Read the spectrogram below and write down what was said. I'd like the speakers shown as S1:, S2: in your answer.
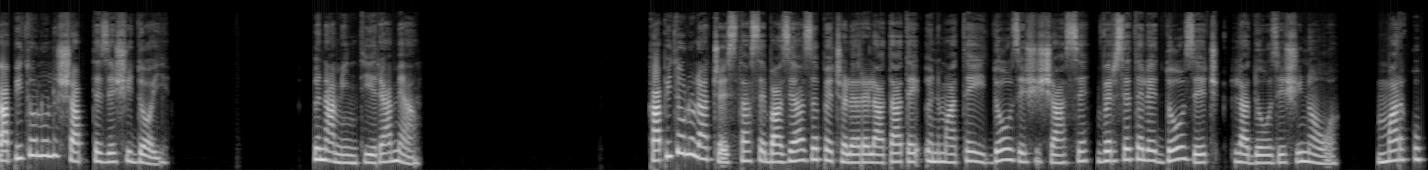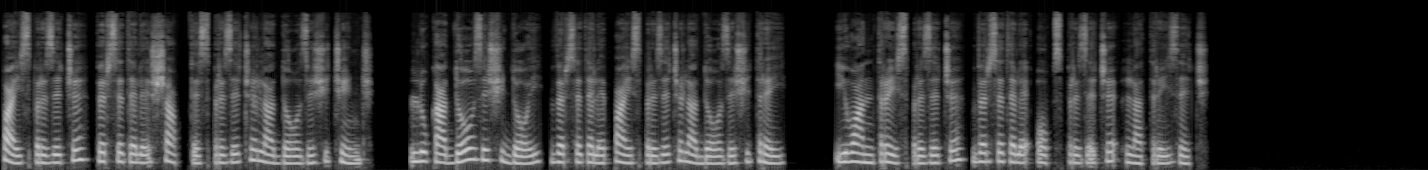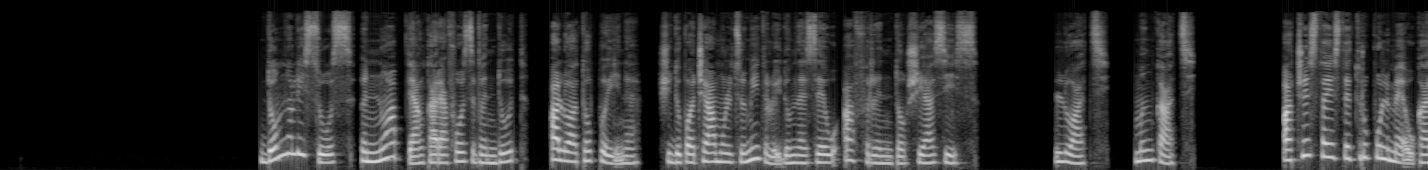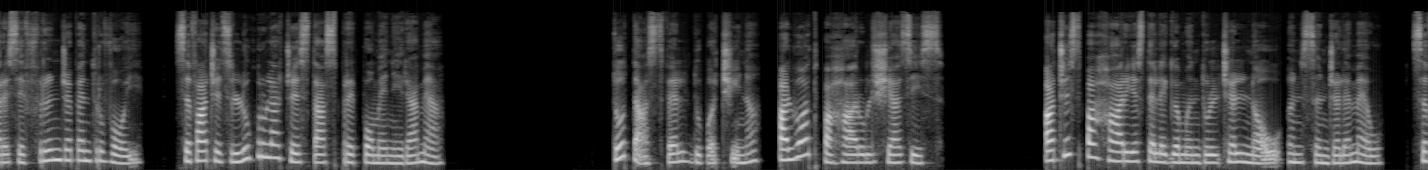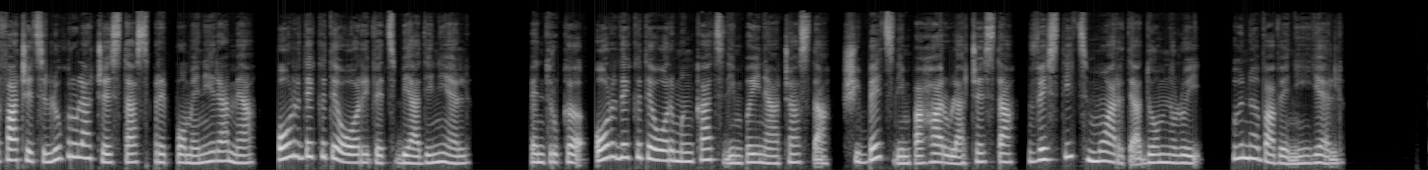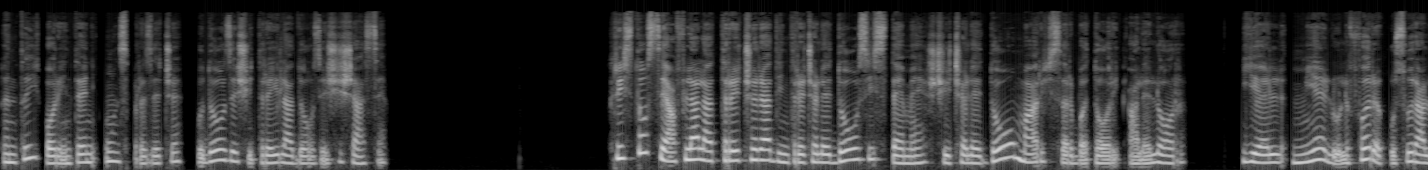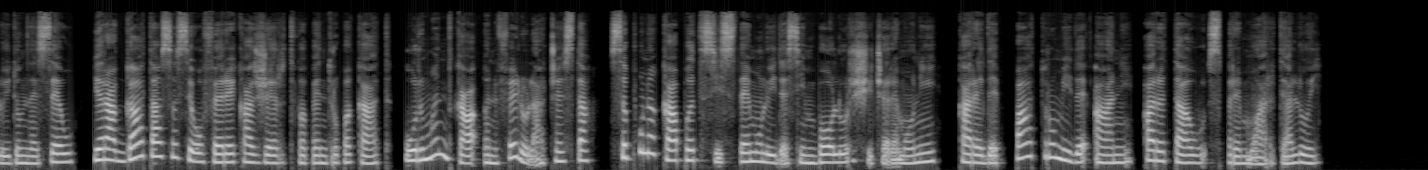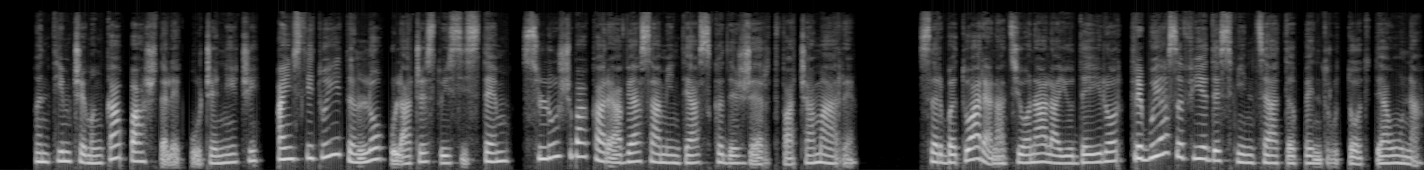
S1: Capitolul 72 În amintirea mea Capitolul acesta se bazează pe cele relatate în Matei 26, versetele 20 la 29, Marcu 14, versetele 17 la 25, Luca 22, versetele 14 la 23, Ioan 13, versetele 18 la 30. Domnul Isus, în noaptea în care a fost vândut, a luat o pâine și după ce a mulțumit lui Dumnezeu, a frânt-o și a zis, Luați, mâncați. Acesta este trupul meu care se frânge pentru voi. Să faceți lucrul acesta spre pomenirea mea. Tot astfel, după cină, a luat paharul și a zis, Acest pahar este legământul cel nou în sângele meu. Să faceți lucrul acesta spre pomenirea mea ori de câte ori veți bea din el. Pentru că ori de câte ori mâncați din pâinea aceasta și beți din paharul acesta, vestiți moartea Domnului până va veni el. 1 Corinteni 11, cu 23 la 26 Hristos se afla la trecerea dintre cele două sisteme și cele două mari sărbători ale lor. El, mielul fără cusura lui Dumnezeu, era gata să se ofere ca jertfă pentru păcat, urmând ca în felul acesta să pună capăt sistemului de simboluri și ceremonii care de patru mii de ani arătau spre moartea lui. În timp ce mânca Paștele cu ucenicii, a instituit în locul acestui sistem slujba care avea să amintească de jertfa cea mare. Sărbătoarea națională a iudeilor trebuia să fie desfințată pentru totdeauna.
